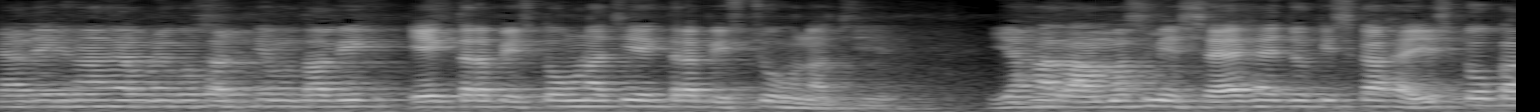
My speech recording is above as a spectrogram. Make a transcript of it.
क्या देखना है अपने को? शर्त के मुताबिक एक तरफ़ इस्तो होना चाहिए, एक तरफ़ इष्टु होना चाहिए। यहाँ रामस में स है जो किसका है? इष्टो का।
